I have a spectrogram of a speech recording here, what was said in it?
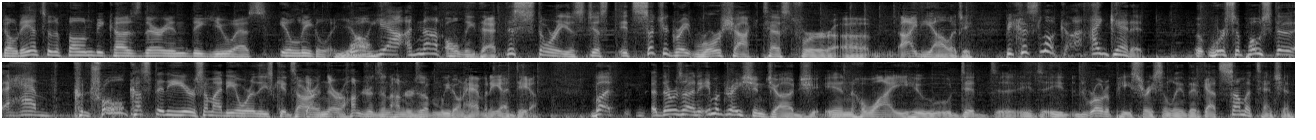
don't answer the phone because they're in the U.S. illegally. Well, yeah, not only that, this story is just, it's such a great Rorschach test for uh, ideology. Because, look, I I get it. We're supposed to have control, custody, or some idea where these kids are, and there are hundreds and hundreds of them. We don't have any idea. But there was an immigration judge in Hawaii who did, uh, he, he wrote a piece recently that got some attention,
